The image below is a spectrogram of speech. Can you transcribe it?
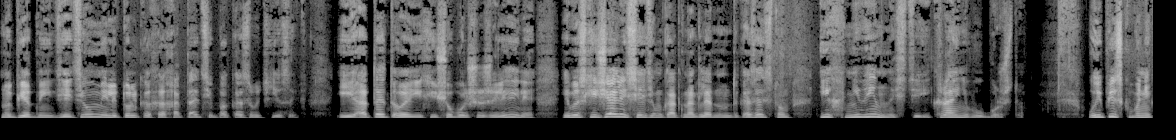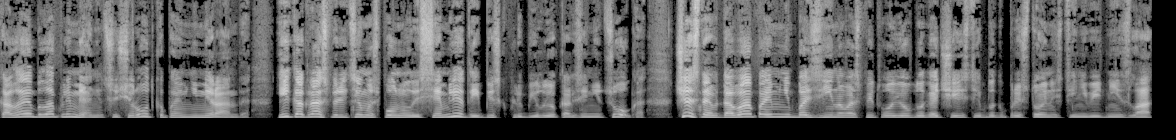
Но бедные дети умели только хохотать и показывать язык и от этого их еще больше жалели и восхищались этим как наглядным доказательством их невинности и крайнего убожества. У епископа Николая была племянница, сиротка по имени Миранда. Ей как раз перед тем исполнилось семь лет, и епископ любил ее как зеницу ока. Честная вдова по имени Базина воспитывала ее в благочестии, благопристойности и невидении зла.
